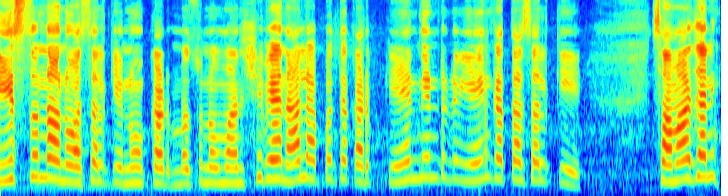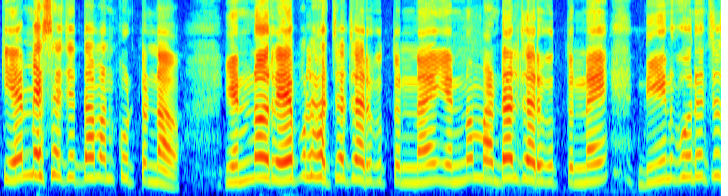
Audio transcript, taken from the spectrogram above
తీస్తున్నావు నువ్వు అసలుకి. నువ్వు కడుపు అసలు నువ్వు మనిషివేనా? లేకపోతే కడుపుకి ఏం తింటు నువ్వు ఏం కదా అసలుకి? సమాజానికి ఏం మెసేజ్ ఇద్దాం అనుకుంటున్నావు? ఎన్నో రేపులు హత్య జరుగుతున్నాయి ఎన్నో మండలు జరుగుతున్నాయి. దీని గురించి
